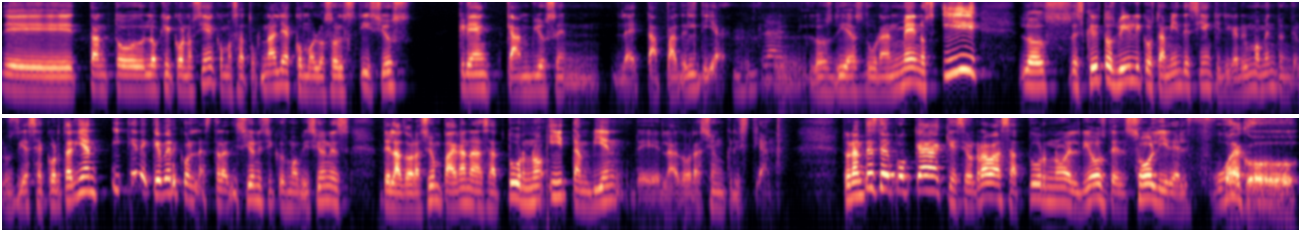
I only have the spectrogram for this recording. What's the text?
eh, tanto lo que conocían como Saturnalia como los solsticios crean cambios en la etapa del día. Claro. Los días duran menos y los escritos bíblicos también decían que llegaría un momento en que los días se acortarían y tiene que ver con las tradiciones y cosmovisiones de la adoración pagana a Saturno y también de la adoración cristiana. Durante esta época que se honraba a Saturno, el dios del sol y del fuego,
